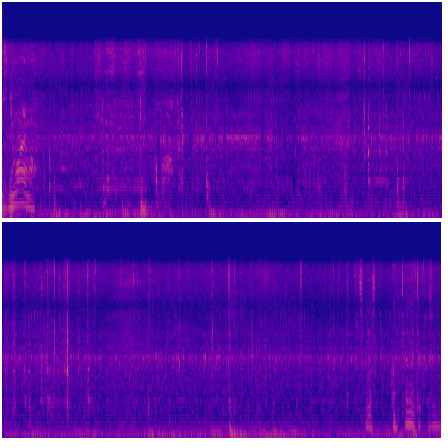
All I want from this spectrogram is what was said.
Що знімаємо? Опа. Це у нас антенна, так розумію.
